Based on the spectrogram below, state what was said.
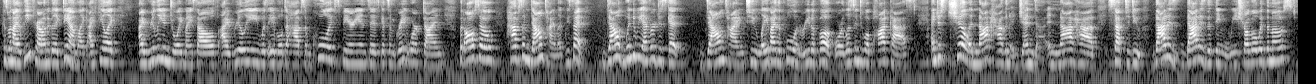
because when I leave here, I want to be like, damn, like I feel like I really enjoyed myself. I really was able to have some cool experiences, get some great work done, but also have some downtime. Like we said, down when do we ever just get downtime to lay by the pool and read a book or listen to a podcast and just chill and not have an agenda and not have stuff to do. That is that is the thing we struggle with the most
